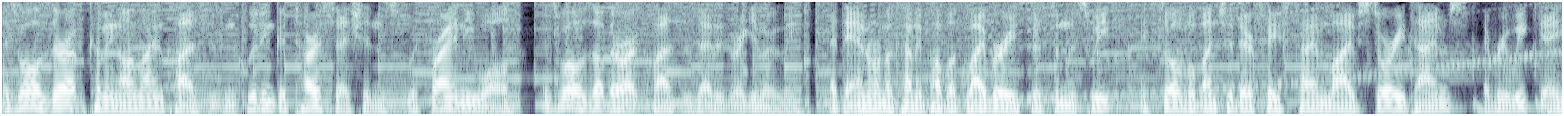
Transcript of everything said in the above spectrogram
as well as their upcoming online classes, including guitar sessions with Brian Ewald, as well as other art classes added regularly. At the Anne Arundel County Public Library system this week, they still have a bunch of their FaceTime live story times every weekday.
